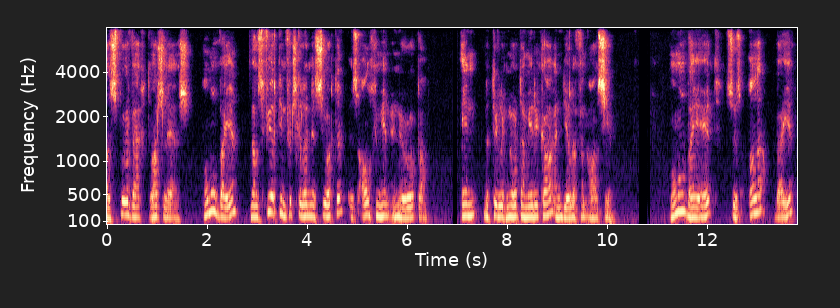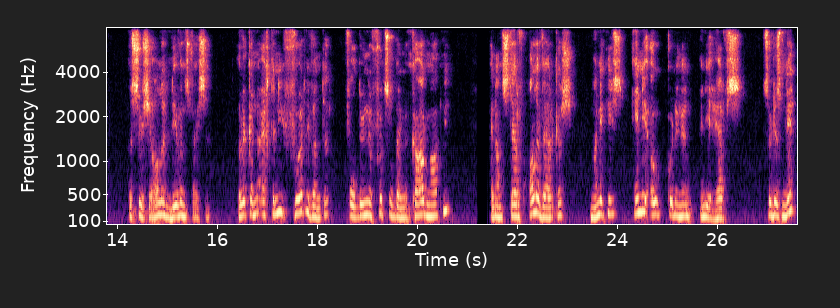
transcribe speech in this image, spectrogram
as spoorweg dwarsleers. Hommelbye, ons 14 verskillende soorte is algemeen in Europa en natuurlik Noord-Amerika en dele van Asië. Hommelbye het, soos alle bye, 'n sosiale lewenswyse. Hulle kan egter nie voor die winter voldoende voedsel bymekaar maak nie en dan sterf alle werkers, mannetjies en die ou koningin in die herfs. So dis net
